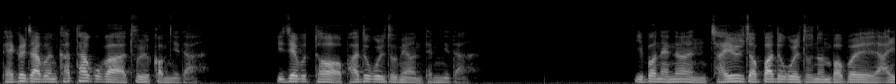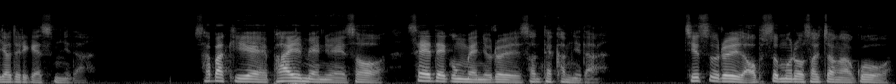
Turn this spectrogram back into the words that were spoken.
100을 잡은 카타고가 둘 겁니다. 이제부터 바둑을 두면 됩니다. 이번에는 자율 젖바둑을 두는 법을 알려드리겠습니다. 사바키의 파일 메뉴에서 새 대국 메뉴를 선택합니다. 치수를 없음으로 설정하고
